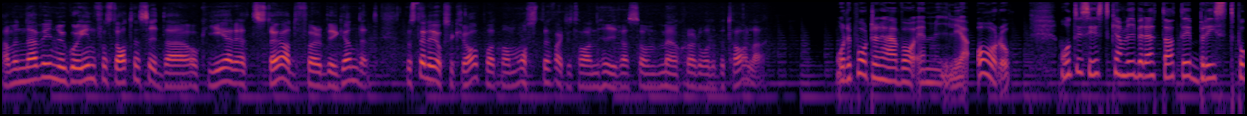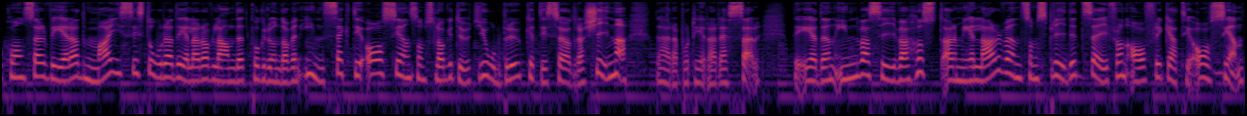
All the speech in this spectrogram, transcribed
Ja, men när vi nu går in från statens sida och ger ett stöd för byggandet då ställer vi också krav på att man måste faktiskt ha en hyra som människor har råd att betala. Och reporter här var Emilia Aro. Och till sist kan vi berätta att det är brist på konserverad majs i stora delar av landet på grund av en insekt i Asien som slagit ut jordbruket i södra Kina. Det här rapporterar SR. Det är den invasiva höstarmélarven som spridit sig från Afrika till Asien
